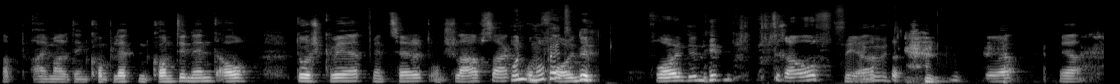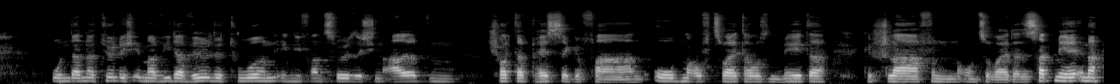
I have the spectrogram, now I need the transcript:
Hab einmal den kompletten Kontinent auch durchquert mit Zelt und Schlafsack und, und Freundin, Freundin hinten drauf. Sehr ja. gut. ja, ja. Und dann natürlich immer wieder wilde Touren in die französischen Alpen, Schotterpässe gefahren, oben auf 2000 Meter geschlafen und so weiter. Das hat mir immer,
